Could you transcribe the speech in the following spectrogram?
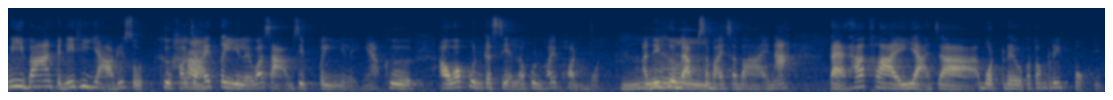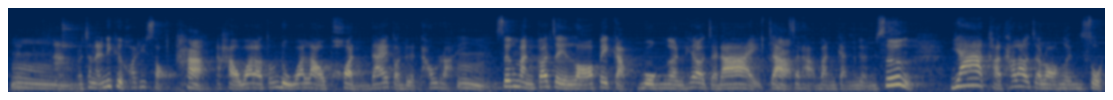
หนี้บ้านเป็นหนี้ที่ยาวที่สุด คือเขาค่ะจะให้ตีเลยว่า 30 ปีอะไรเงี้ยคือเอาว่าคุณเกษียณแล้วคุณค่อยผ่อนหมด อันนี้คือแบบสบายๆนะ แต่ถ้าใครอยากจะหมดเร็วก็ต้องรีบปลดนิดนึงอืมอะเพราะฉะนั้นนี่คือข้อที่สองค่ะนะคะว่าเราต้องดูว่าเราผ่อนได้ต่อเดือนเท่าไหร่อืมซึ่งมันก็จะล้อไปกับวงเงินที่เราจะได้จากค่ะสถาบันการเงิน ซึ่งยากค่ะถ้าเราจะรอเงินสด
